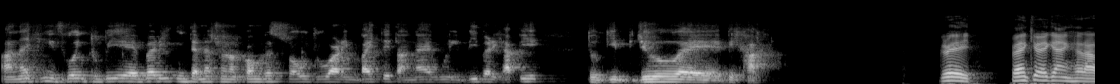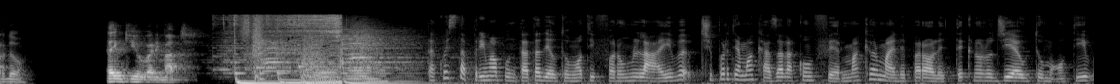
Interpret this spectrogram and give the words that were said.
And I think it's going to be a very international congress. So you are invited, and I will be very happy to give you a big hug. Great. Thank you again, Gerardo. Thank you very much. Da questa prima puntata di Automotive Forum Live ci portiamo a casa la conferma che ormai le parole tecnologia automotive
